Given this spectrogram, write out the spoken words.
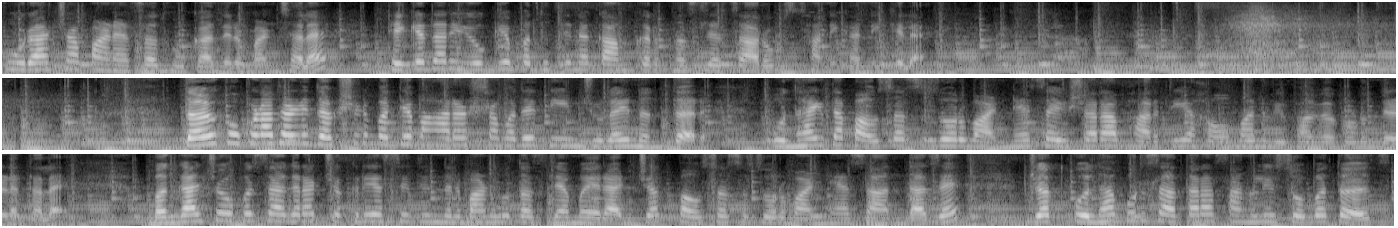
पुराच्या पाण्याचा धोका निर्माण झालाय. ठेकेदार योग्य पद्धतीनं काम करत नसल्याचा आरोप स्थानिकांनी केलाय. तळ कोकणात आणि दक्षिण मध्य महाराष्ट्रामध्ये तीन जुलै नंतर पुन्हा एकदा पावसाचा जोर वाढण्याचा इशारा भारतीय हवामान विभागाकडून देण्यात आलाय. बंगालच्या उपसागरात चक्रीय स्थिती निर्माण होत असल्यामुळे राज्यात पावसाचा जोर वाढण्याचा अंदाज आहे. ज्यात कोल्हापूर सातारा सांगली सोबतच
